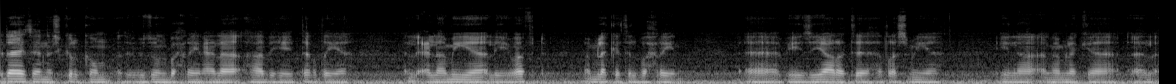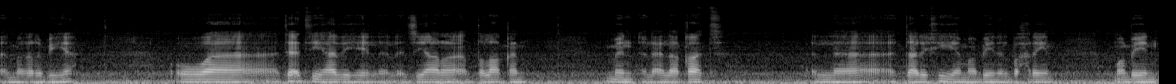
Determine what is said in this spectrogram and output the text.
بداية نشكركم تلفزيون البحرين على هذه التغطية الإعلامية لوفد مملكة البحرين آه، في زيارته الرسمية إلى المملكة المغربية. وتأتي هذه الزيارة انطلاقا من العلاقات التاريخية ما بين البحرين وما بين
